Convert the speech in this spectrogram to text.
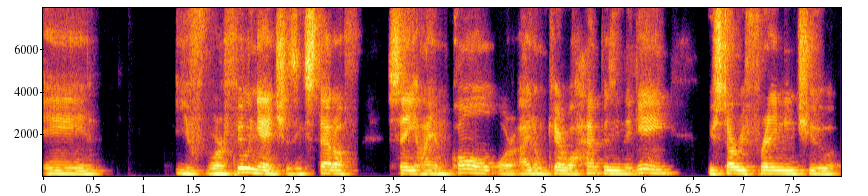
and if you were feeling anxious instead of saying i am calm or i don't care what happens in the game you start reframing to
